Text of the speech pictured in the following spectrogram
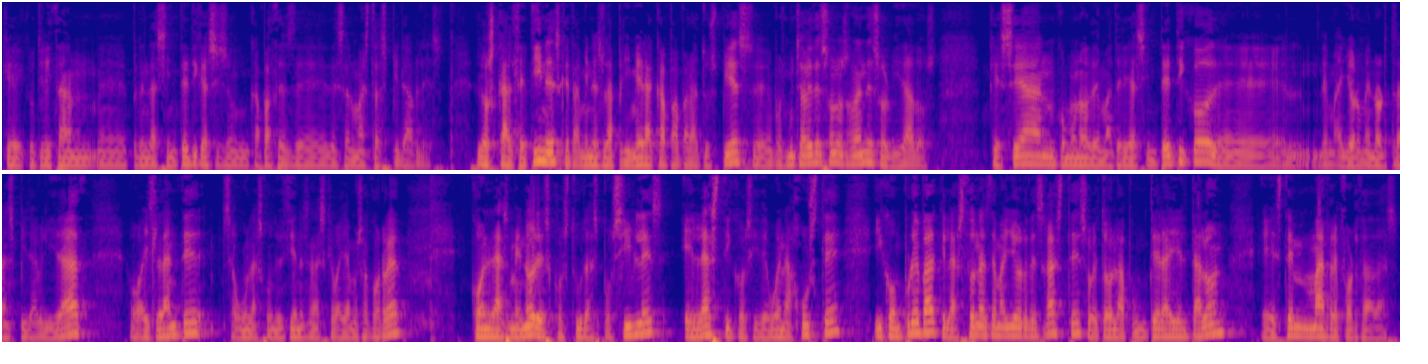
que, utilizan eh, prendas sintéticas y son capaces de, ser más transpirables. Los calcetines, que también es la primera capa para tus pies, eh, pues muchas veces son los grandes olvidados que sean, como no, de material sintético, de, mayor o menor transpirabilidad o aislante, según las condiciones en las que vayamos a correr, con las menores costuras posibles, elásticos y de buen ajuste, y comprueba que las zonas de mayor desgaste, sobre todo la puntera y el talón, eh, estén más reforzadas.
